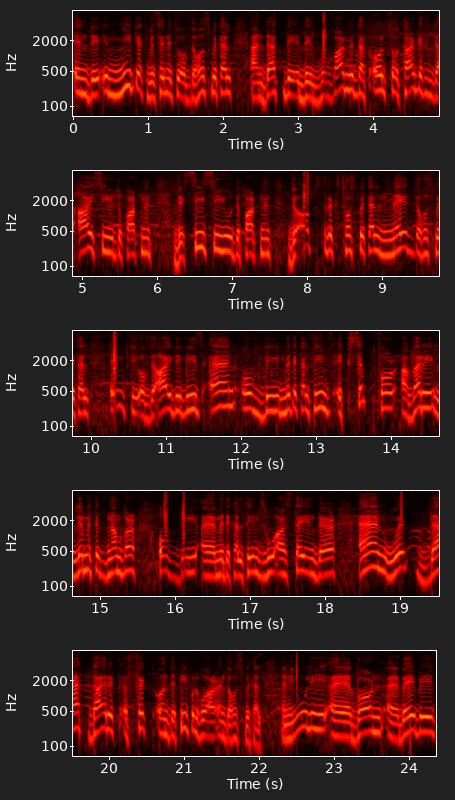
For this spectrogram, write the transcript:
in the immediate vicinity of the hospital, and that the, the bombardment that also targeted the ICU department, the CCU department, the obstetrics hospital made the hospital empty of the IDPs and of the medical teams, except for a very limited number number of the uh, medical teams who are staying there, and with that direct effect on the people who are in the hospital. And newly uh, born uh, babies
